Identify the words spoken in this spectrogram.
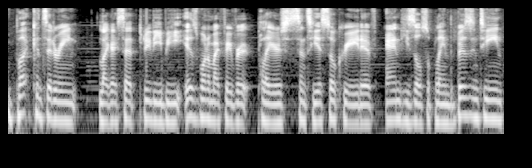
But considering like I said, 3DBee is one of my favorite players since he is so creative and he's also playing the Byzantine.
